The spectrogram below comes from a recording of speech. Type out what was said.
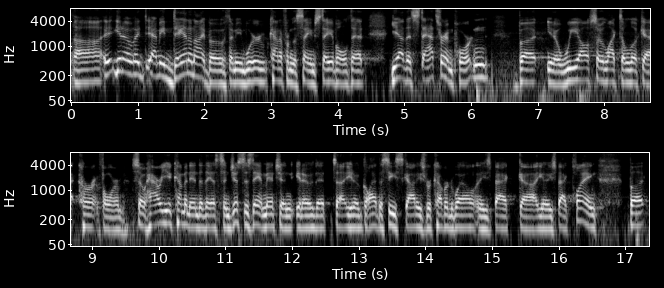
Uh, it- you know, it, I mean, Dan and I both. I mean, we're kind of from the same stable. That yeah, the stats are important, but you know, we also like to look at current form. So, how are you coming into this? And just as Dan mentioned, you know that uh, you know, glad to see Scotty's recovered well and he's back. Uh, you know, he's back playing. But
